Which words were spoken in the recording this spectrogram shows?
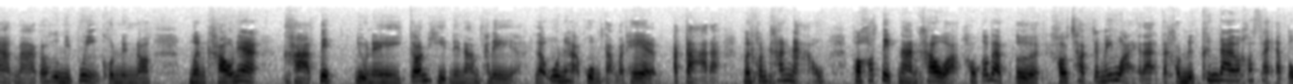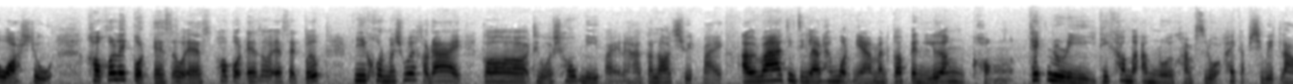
อ่านมาก็คือมีผู้หญิงคนหนึ่งเนาะเหมือนเขาเนี่ย ขาติดอยู่ในก้อนหินในน้ำทะเลอะแล้วอุณหภูมิต่างประเทศอากาศอะมันค่อนข้างหนาว พอเขาติดนานเข้าอะเขาก็แบบเออเขาชักจะไม่ไหวแล้วแต่เขานึกขึ้นได้ว่าเขาใส่ Apple Watch อยู่ เขาก็เลยกด SOS พอกด SOS เสร็จปุ๊บ มีคนมาช่วยเขาได้ ก็ถือว่าโชคดีไปนะคะ ก็รอดชีวิตไป เอาเป็นว่าจริง ๆ แล้วทั้งหมดเนี้ยมันก็เป็นเรื่องของเทคโนโลยีที่เข้ามาอำนวยความสะดวกให้กับชีวิตเรา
